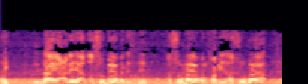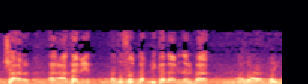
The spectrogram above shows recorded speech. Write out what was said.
طيب لله علي أن أصوم يوم الاثنين أصوم يوم الخميس أصوم شهرا. اعتمر أتصدق بكذا من المال. هذا طيب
